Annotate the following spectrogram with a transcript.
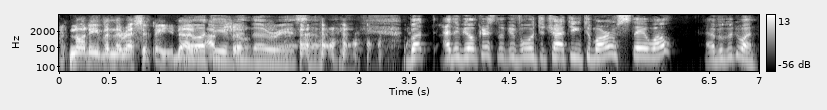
Not even the recipe, no. Not I'm even sure. the recipe. but Adam Gilchrist, looking forward to chatting tomorrow. Stay well. Have a good one.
